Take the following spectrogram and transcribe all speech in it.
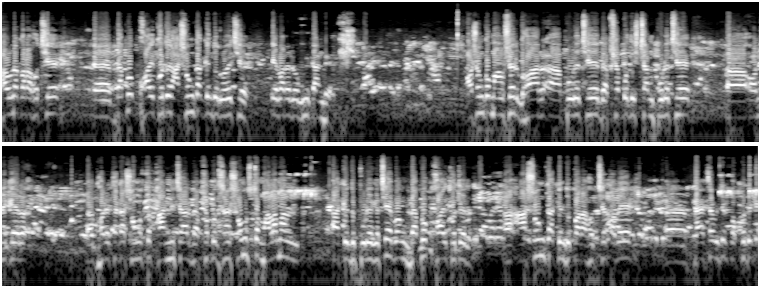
ধারণা করা হচ্ছে ব্যাপক ক্ষয়ক্ষতির আশঙ্কা কিন্তু রয়েছে এবারের অগ্নিকাণ্ডে। অসংখ্য মানুষের ঘর পুড়েছে, ব্যবসা প্রতিষ্ঠান পুড়েছে অনেকের ঘরে থাকা সমস্ত ফার্নিচার, ব্যবসা প্রতিষ্ঠানের সমস্ত মালামাল কিন্তু পুড়ে গেছে এবং ব্যাপক ক্ষয়ক্ষতির আশঙ্কা কিন্তু করা হচ্ছে। তবে ফায়ার সার্ভিসের পক্ষ থেকে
